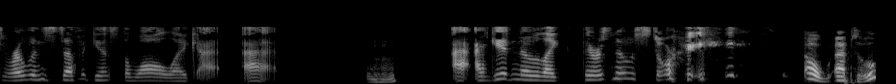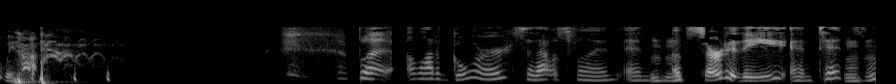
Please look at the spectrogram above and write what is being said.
throwing stuff against the wall. Like I, I, hmm I, I get no like there was no story. Oh, absolutely not. but a lot of gore, so that was fun and Mhm. absurdity and tits, hmm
